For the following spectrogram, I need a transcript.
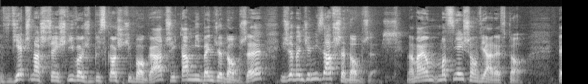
wieczna szczęśliwość bliskości Boga, czyli tam mi będzie dobrze i że będzie mi zawsze dobrze. No, mają mocniejszą wiarę w to. E,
